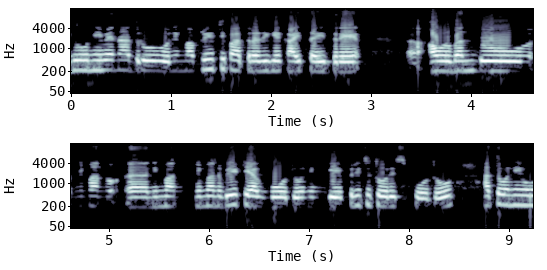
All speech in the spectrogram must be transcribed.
ಇದು ನೀವೇನಾದ್ರೂ ನಿಮ್ಮ ಪ್ರೀತಿ ಪಾತ್ರರಿಗೆ ಕಾಯ್ತಾ ಇದ್ರೆ ಅವ್ರು ಬಂದು ನಿಮ್ಮನ್ನು ನಿಮ್ಮ, ನಿಮ್ಮನ್ನು ಭೇಟಿ ಆಗ್ಬೋದು ನಿಮ್ಗೆ ಪ್ರೀತಿ ತೋರಿಸ್ಬೋದು, ಅಥವಾ ನೀವು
